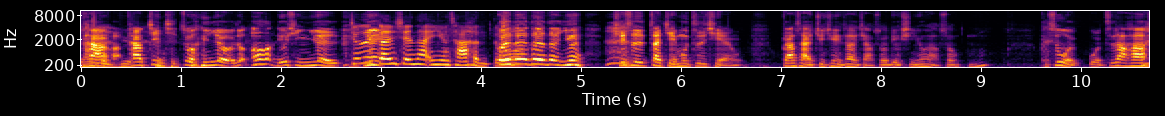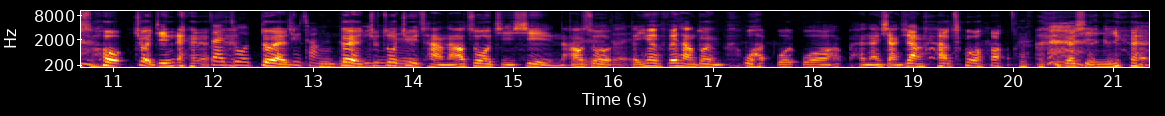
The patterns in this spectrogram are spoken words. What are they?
他 他近期做音乐，我说哦，流行音乐 就是跟现在音乐差很多。对对对对，因为其实，在节目之前，刚才君君也在讲说流行音乐，我想说嗯，可是我我知道他的时候就已经 在做 对剧场，对，就做剧场，然后做即兴，然后做的音乐非常多人，我我我很难想象他做流行音乐。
